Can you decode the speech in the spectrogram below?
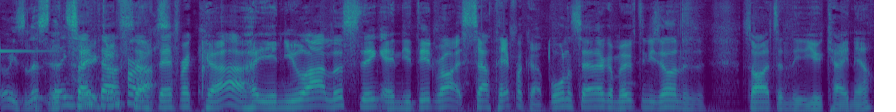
Oh, he's listening. say South, South. Africa, and you are listening, and you did right. South Africa, born in South Africa, moved to New Zealand, and resides in the UK now.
